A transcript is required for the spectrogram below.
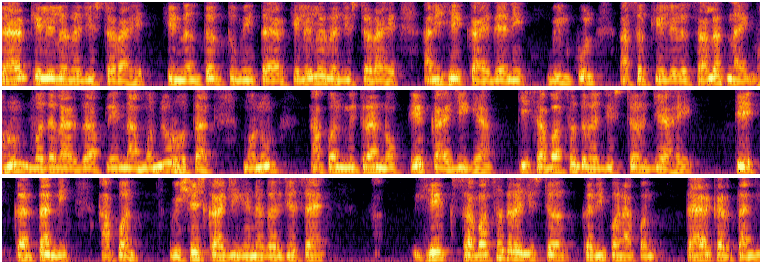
तयार केलेलं रजिस्टर आहे हे नंतर तुम्ही तयार केलेलं रजिस्टर आहे आणि हे कायद्याने बिलकुल असं केलेलं चालत नाही. म्हणून बदल अर्ज आपले नामंजूर होतात. म्हणून आपण मित्रांनो एक काळजी घ्या की सभासद रजिस्टर जे आहे ते करताना आपण विशेष काळजी घेणं गरजेचं आहे. हे सभासद रजिस्टर कधी पण आपण तयार करताना.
